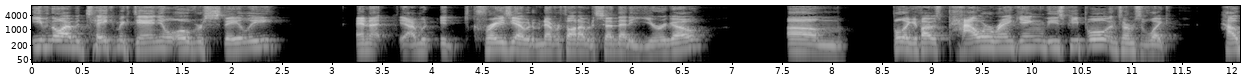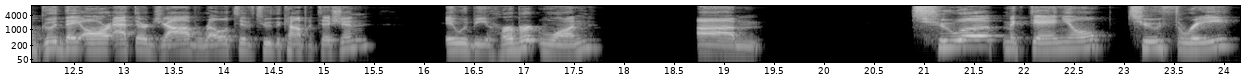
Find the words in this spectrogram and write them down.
even though I would take McDaniel over Staley, and I, I would, it's crazy. I would have never thought I would have said that a year ago. Um, but like if I was power ranking these people in terms of like how good they are at their job relative to the competition, it would be Herbert one, um, Tua McDaniel two, three,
